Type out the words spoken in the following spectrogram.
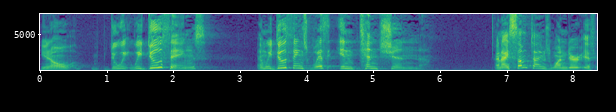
You know, do we, we do things, and we do things with intention. And I sometimes wonder if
